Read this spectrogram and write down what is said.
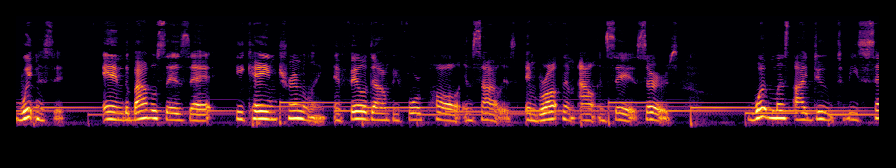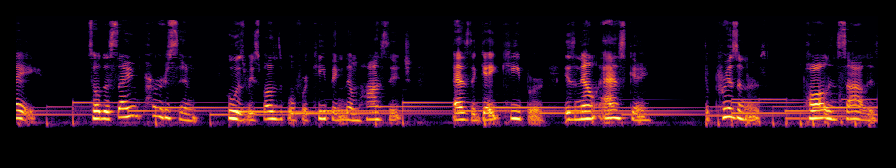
witnessed it. And the Bible says that he came trembling and fell down before Paul and Silas and brought them out and said, Sirs, what must I do to be saved? So the same person who is responsible for keeping them hostage as the gatekeeper is now asking the prisoners, Paul and Silas,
